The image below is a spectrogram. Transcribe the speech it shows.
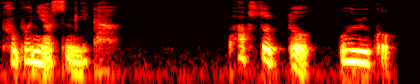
부분이었습니다. 밥솥도 울고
